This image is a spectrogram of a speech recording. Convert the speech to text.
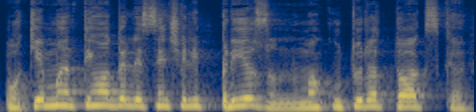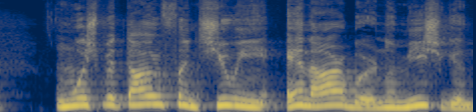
porque mantém o adolescente ali preso numa cultura tóxica. Um hospital infantil em Ann Arbor, no Michigan,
